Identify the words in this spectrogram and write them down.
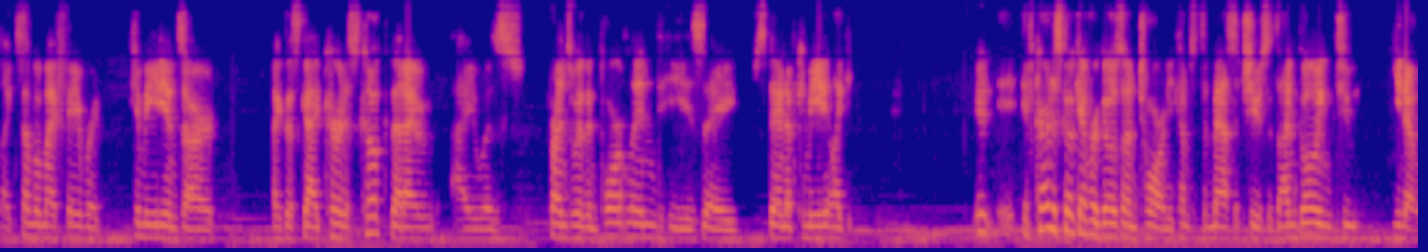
like some of my favorite comedians are like this guy Curtis Cook that I I was friends with in Portland. He's a stand-up comedian. Like if if Curtis Cook ever goes on tour and he comes to Massachusetts, I'm going to, you know,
